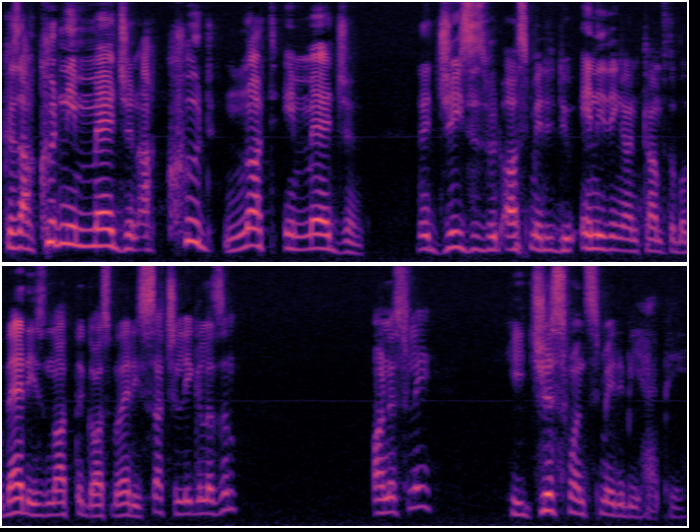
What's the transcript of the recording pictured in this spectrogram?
Because I couldn't imagine, I could not imagine that Jesus would ask me to do anything uncomfortable. That is not the gospel. That is such legalism. Honestly, He just wants me to be happy.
